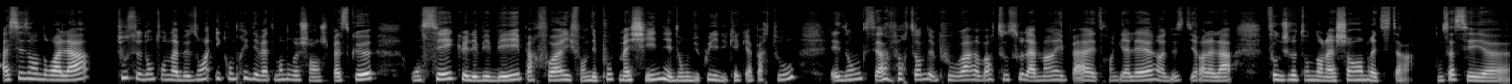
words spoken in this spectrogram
à ces endroits-là tout ce dont on a besoin, y compris des vêtements de rechange, parce que on sait que les bébés parfois ils font des poupes machines et donc du coup il y a du caca partout, et donc c'est important de pouvoir avoir tout sous la main et pas être en galère, de se dire oh là là, faut que je retourne dans la chambre, etc. Donc ça, c'est... Euh...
